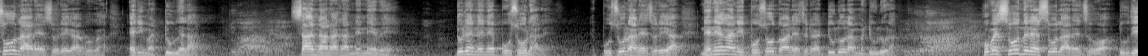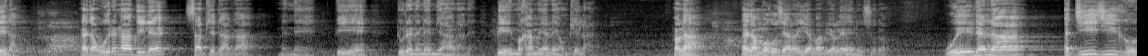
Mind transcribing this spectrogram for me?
ဆိုးလာတယ်ဆိုတဲ့ကကိုကအဲ့ဒီမှာတူသလားတူပါဘူးစနာတာကနည်းနည်းပဲတူတဲ့နည်းနည်းပိုဆိုးလာတယ်ပိုဆိုးလာတယ်ဆိုတဲ့ကနည်းနည်းကနေပိုဆိုးသွားတယ်ဆိုတော့တူလို့လားမတူလို့လားတူလို့ပါဘူးဟိုပဲဆိုးတဲ့ဆိုးလာတယ်ဆိုတော့တူသေးလားတူပါဘူးဒါကြောင့်ဝေဒနာတည်လဲစဖြစ်တာကနည်းနည်းပြီးရင်တူတဲ့နည်းနည်းများလာတယ်ပြီးရင်မခံမရနိုင်အောင်ဖြစ်လာဟုတ်လား ဒါကြောင့်မဟုတ်ဆရာတော်ကြီးကဘာပြောလဲလို့ဆိုတော့ဝေဒနာအကြီးကြီးကို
